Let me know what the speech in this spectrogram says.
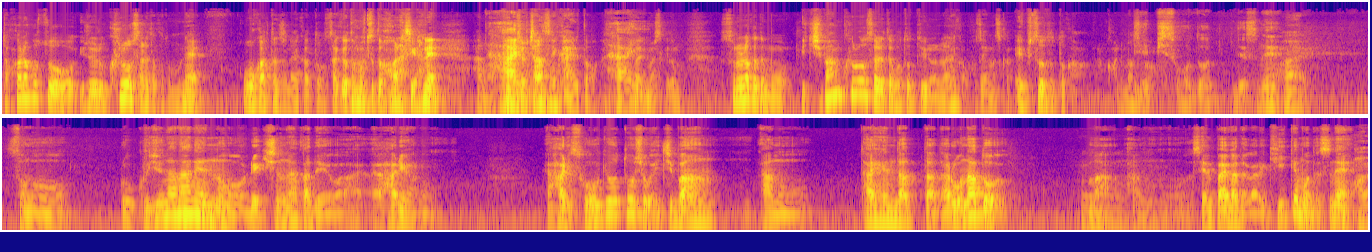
だからこそいろいろ苦労されたこともね多かったんじゃないかと。先ほどもちょっとお話がね あの、はい。ピンチをチャンスに変えるとはい。ありましたけども、その中でも一番苦労されたことっていうのは何かございますか？エピソードとかありますか？エピソードですね、はい。その67年の歴史の中ではやはりあのやはり創業当初が一番あの大変だっただろうなと、うん。まあ、あの先輩方から聞いてもですね、はい。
